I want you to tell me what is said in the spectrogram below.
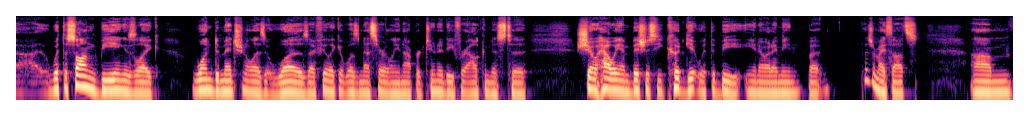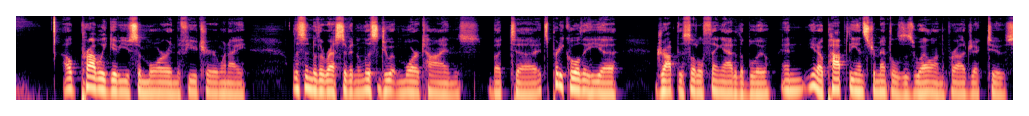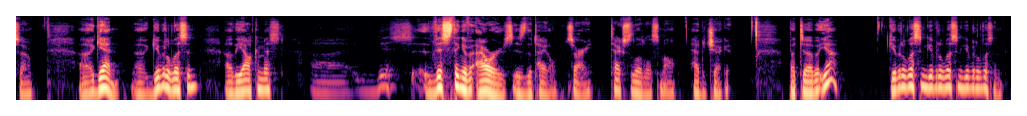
uh, with the song being as like one dimensional as it was, I feel like it wasn't necessarily an opportunity for Alchemist to show how ambitious he could get with the beat. You know what I mean? But those are my thoughts. Um, I'll probably give you some more in the future when I listen to the rest of it and listen to it more times. But uh, it's pretty cool that he uh, dropped this little thing out of the blue and you know popped the instrumentals as well on the project too. So uh, again, uh, give it a listen. Uh, the Alchemist. This this thing of ours is the title. Sorry, text a little small. Had to check it. But uh, but yeah, give it a listen. Give it a listen. Give it a listen.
